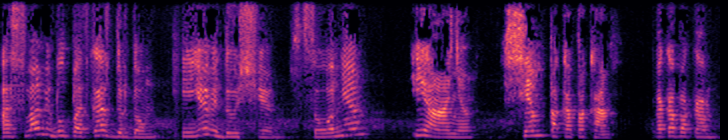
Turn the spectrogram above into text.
А с вами был подкаст «Дурдом» и ее ведущие Соня и Аня. Всем пока-пока. Пока-пока.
